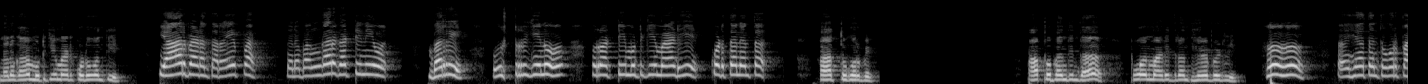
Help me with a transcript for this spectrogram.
ನನಗ ಮುಟ್ಗಿ ಮಾಡಿ ಕೊಡುವಂತಿ ಯಾರ್ ಬೇಡ ಅಂತಾರ? ಯಪ್ಪ ನನ್ನ ಬಂಗಾರ ಗಟ್ಟಿ ನೀವು. ಬರ್ರಿ ಉಷ್ಟ್ರಿಗೇನು ರೊಟ್ಟಿ ಮುಟ್ಗಿ ಮಾಡಿ ಕೊಡ್ತಾನಂತ. ಆತ್ ತಗೋರ್ಬಿ ಅಪ್ಪ ಬಂದಿಂದ ಫೋನ್ ಮಾಡಿದ್ರಂತ ಹೇಳ್ಬಿಡ್ರಿ ಹ್ಮ್ ಹ್ಮ್ ಹೇಳ್ತಾನೆ ತಗೋರ್ಪ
